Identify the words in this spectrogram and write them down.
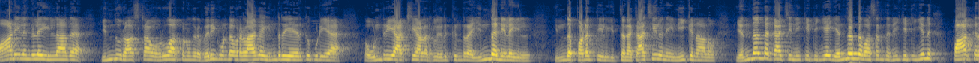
மாநிலங்களே இல்லாத இந்து ராஷ்டிராவை உருவாக்கணுங்கிற வெறி கொண்டவர்களாக இன்றைய இருக்கக்கூடிய ஒன்றிய ஆட்சியாளர்கள் இருக்கின்ற இந்த நிலையில் இந்த படத்தில் இத்தனை காட்சிகளை நீ நீக்கினாலும் எந்தெந்த காட்சி நீக்கிட்டீங்க எந்தெந்த வசனத்தை நீக்கிட்டீங்கன்னு பார்க்குற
